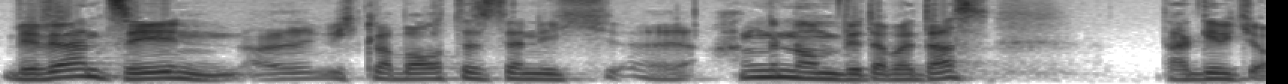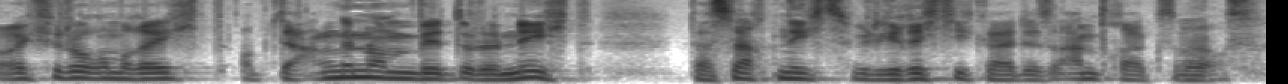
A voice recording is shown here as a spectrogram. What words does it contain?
wir werden sehen. Also, ich glaube auch, dass der nicht äh, angenommen wird, aber das, da gebe ich euch wiederum recht, ob der angenommen wird oder nicht, das sagt nichts für die Richtigkeit des Antrags aus.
